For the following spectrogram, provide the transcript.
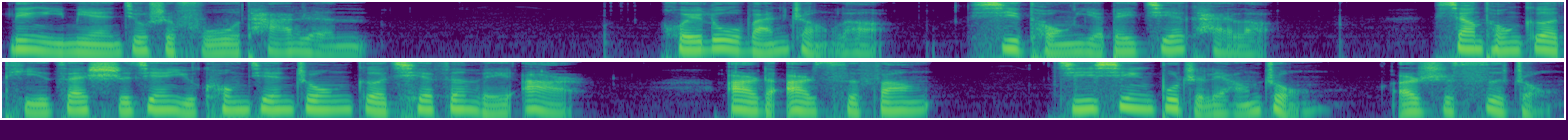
另一面就是服务他人。回路完整了，系统也被揭开了。相同个体在时间与空间中各切分为二，二的二次方，极性不止两种，而是四种。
